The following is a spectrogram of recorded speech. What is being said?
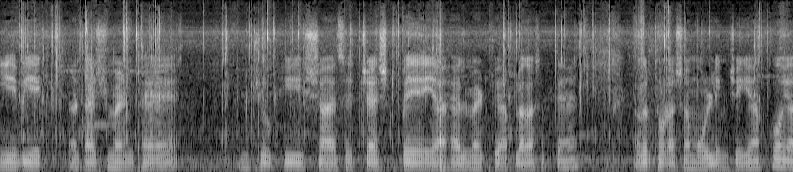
ये भी एक अटैचमेंट है। जो कि शायद से चेस्ट पे या हेलमेट पे आप लगा सकते हैं। अगर थोड़ा सा मोल्डिंग चाहिए आपको या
